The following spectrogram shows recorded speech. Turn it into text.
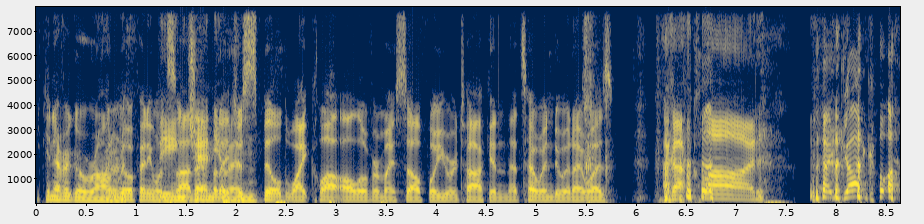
You can never go wrong. I don't know if anyone saw genuine. that, but I just spilled White Claw all over myself while you were talking. That's how into it I was. I got clawed. I got claw.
